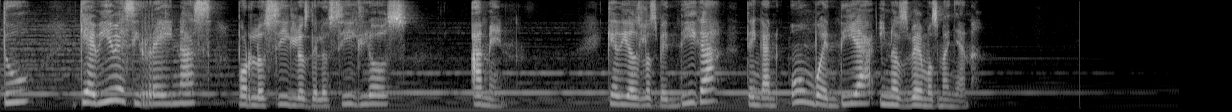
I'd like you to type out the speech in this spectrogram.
Tú, que vives y reinas por los siglos de los siglos. Amén. Que Dios los bendiga, tengan un buen día y nos vemos mañana.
